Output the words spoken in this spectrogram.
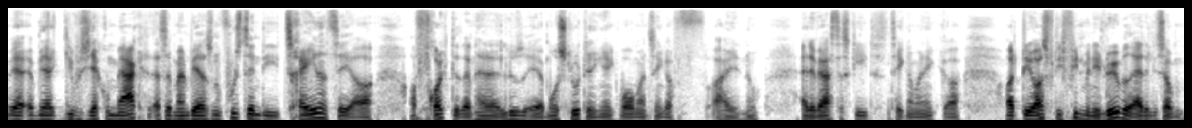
jeg, jeg, lige præcis, jeg kunne mærke, altså man bliver sådan fuldstændig trænet til at, at frygte den her lyd af mod slutningen, ikke? hvor man tænker, "F- ej nu er det værste sket, tænker man ikke. Og, og det er også fordi filmen i løbet af det ligesom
